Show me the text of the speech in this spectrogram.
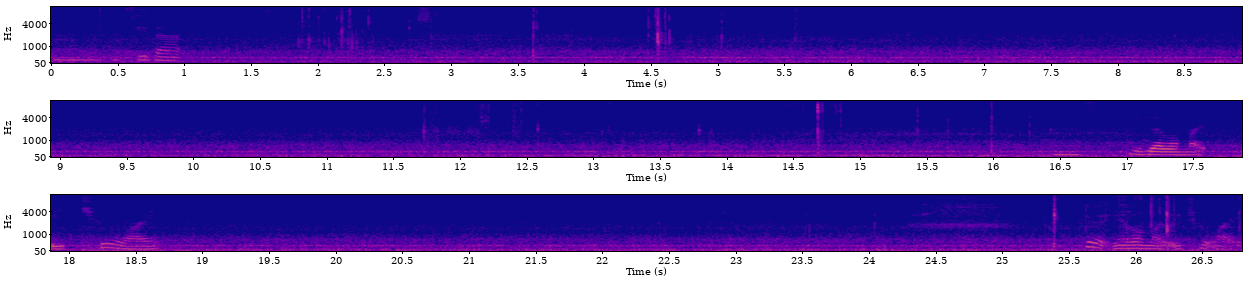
And you can see that. Yellow might be too light. That yellow might be too light.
